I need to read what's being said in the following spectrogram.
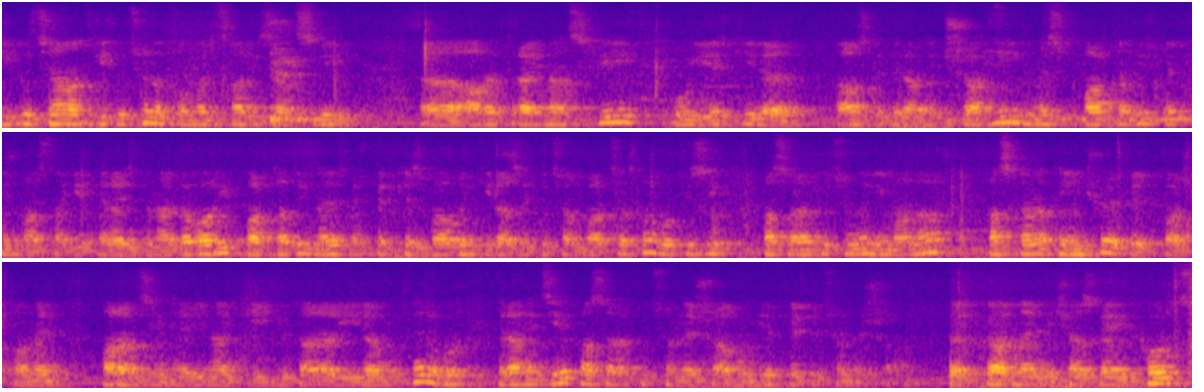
գիտության գիտությունը կոմերցիալիզացվի առևտրայնացվի ու երկիրը ազգը դրանից շահի, մեզ պարտադիր պետք է մասնագետներ այս բնակավարի, պարտադիր նաև մենք պետք է զբաղվենք իրազեկության բարձրացման, որպեսզի հասարակությունները իմանա, հասկանա թե ինչու է պետք պաշտպանել առանձին հերինակի յուտարարի իրավունքները, որ դրանից եւ հասարակությունն է շահում, եւ պետությունն է շահում։ Կար նաև միջազգային փորձ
